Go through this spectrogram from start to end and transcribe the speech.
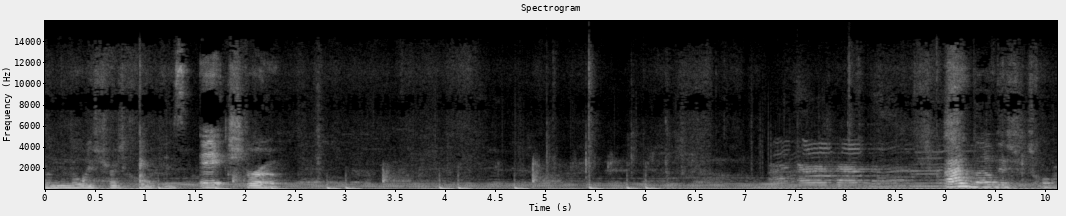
So you know this trench coat is extra. I love this trench coat.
